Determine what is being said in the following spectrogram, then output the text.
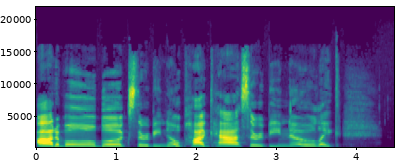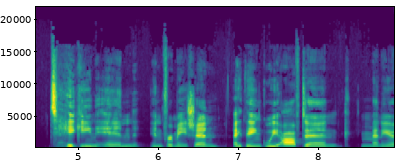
audible books, there would be no podcasts, there would be no like taking in information. I think we often, many,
